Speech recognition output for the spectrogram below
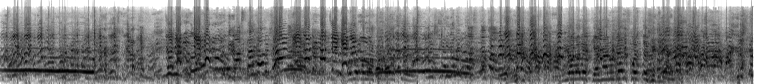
Hey!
